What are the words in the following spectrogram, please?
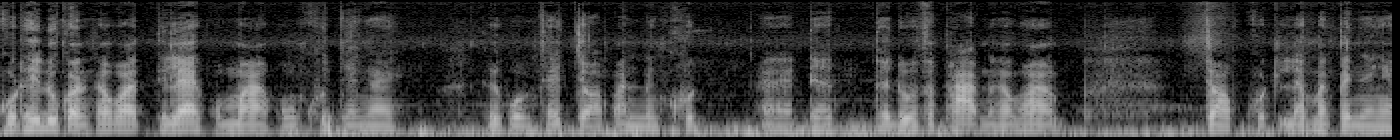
ขุดให้ดูก่อนครับว่าทีแรกผมมาผมขุดยังไง คือผมใช้จอบอันหนึงขุดเดี๋ยวเดี๋ยวดูสภาพนะครับว่าจอบขุดแล้วมันเป็นยังไง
